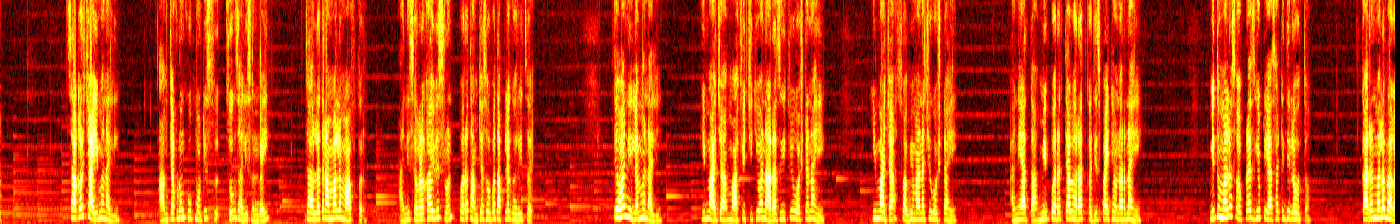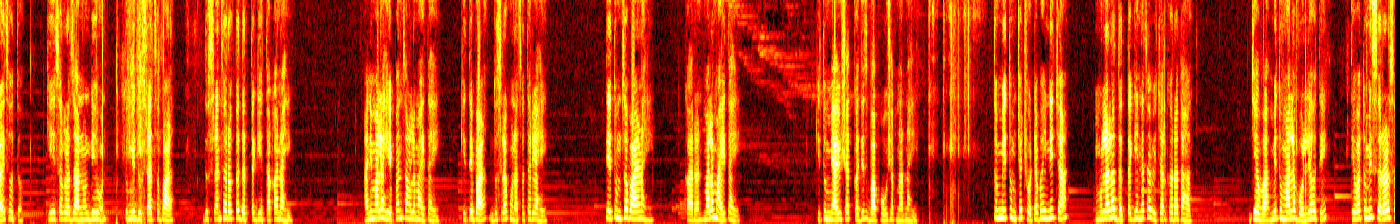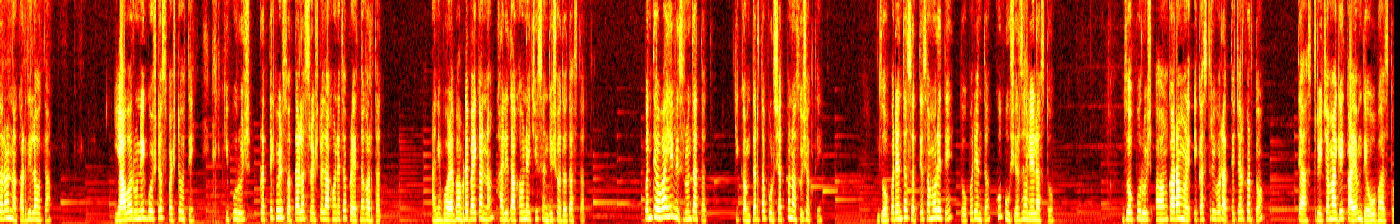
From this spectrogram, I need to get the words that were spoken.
सागरची आई म्हणाली आमच्याकडून खूप मोठी सु चूक झाली सुनबाई. झालं तर आम्हाला माफ कर. आणि सगळं काही विसरून परत आमच्यासोबत आपल्या घरी चल. तेव्हा नीलम म्हणाली ही माझ्या माफीची किंवा नाराजगीची गोष्ट नाही. ही माझ्या स्वाभिमानाची गोष्ट आहे. आणि आता मी परत त्या घरात कधीच पाय ठेवणार नाही. मी तुम्हाला सरप्राईज गिफ्ट यासाठी दिलं होतं. कारण मला बघायचं होतं की हे सगळं जाणून घेऊन तुम्ही दुसऱ्याचं बाळ दुसऱ्यांचं रक्त दत्तक घेता का नाही? आणि मला हे पण चांगलं माहीत आहे की ते बाळ दुसऱ्या कुणाचं तरी आहे. ते तुमचं बाळ नाही कारण मला माहीत आहे की तुम्ही आयुष्यात कधीच बाप होऊ शकणार नाही. तुम्ही तुमच्या छोट्या बहिणीच्या मुलाला दत्तक घेण्याचा विचार करत आहात. जेव्हा मी तुम्हाला बोलले होते तेव्हा तुम्ही सरळ सरळ नकार दिला होता. यावरून एक गोष्ट स्पष्ट होते की पुरुष प्रत्येक वेळी स्वतःला श्रेष्ठ दाखवण्याचा प्रयत्न करतात आणि भोळ्या भाबड्या बायकांना खाली दाखवण्याची संधी शोधत असतात. पण तेव्हा हे विसरून जातात की कमतरता पुरुषात पण असू शकते. जोपर्यंत सत्य समोर येते तोपर्यंत खूप उशीर झालेला असतो. जो पुरुष अहंकारामुळे एका स्त्रीवर अत्याचार करतो त्या स्त्रीच्या मागे कायम देव उभा असतो.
